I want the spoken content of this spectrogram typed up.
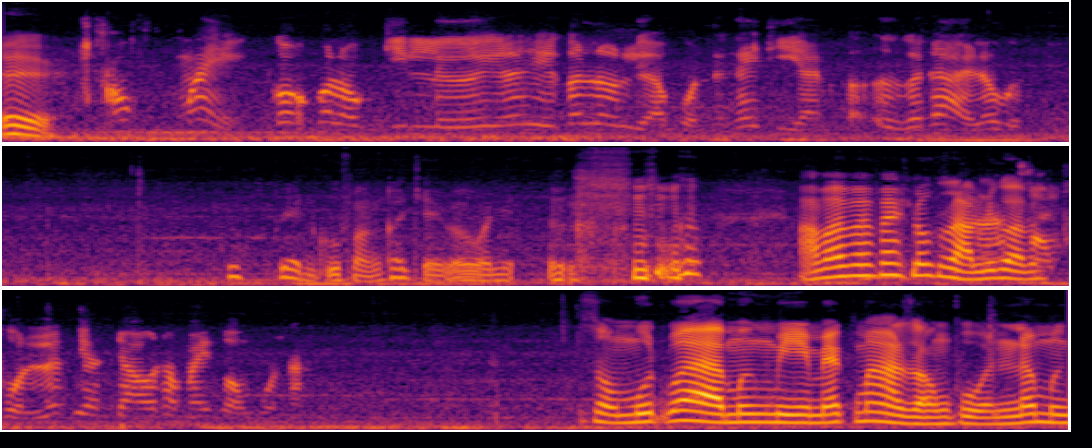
เออ เอ้าไม่ก็ก็เรากินเลยแล้วทีก็เราเหลือผลหนึ่งให้เทียนก็เออก็ได้แล้วเว้ยเพื่อนกูฟังเข้าใจว่าวันนี้เออ เอาไปไปไปโลกสามดีกว่าไหมสองผลแล้วเทียนเจ้าทำไมสองผลอะสมมุติว่ามึงมีแม็กมาสองผล แล้วมึง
